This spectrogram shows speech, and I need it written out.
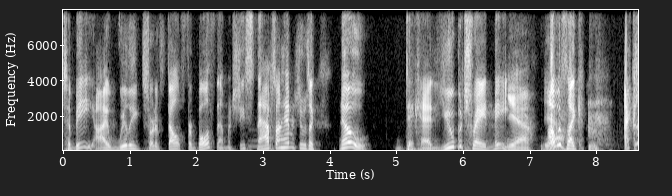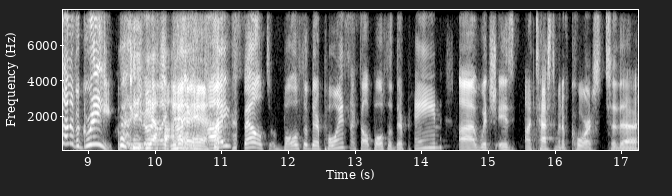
to be. I really sort of felt for both of them when she snaps on him. She was like, "No, dickhead, you betrayed me." yeah. Yeah. I was like, I kind of agree. Like, you know, Yeah. like, Yeah, I, yeah. I felt both of their points. I felt both of their pain, uh, which is a testament, of course, to the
